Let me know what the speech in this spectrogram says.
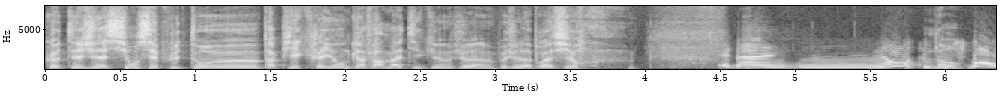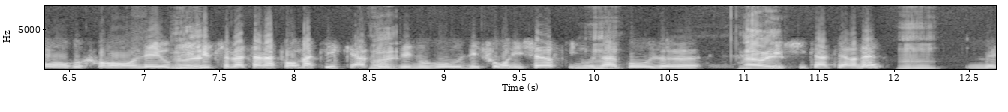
Côté gestion, c'est plutôt euh, papier crayon qu'informatique. J'ai l'impression. Eh ben non, tout doucement, on, est obligé de se mettre en informatique à cause des nouveaux des fournisseurs qui nous imposent euh, ah les sites internet. Mais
